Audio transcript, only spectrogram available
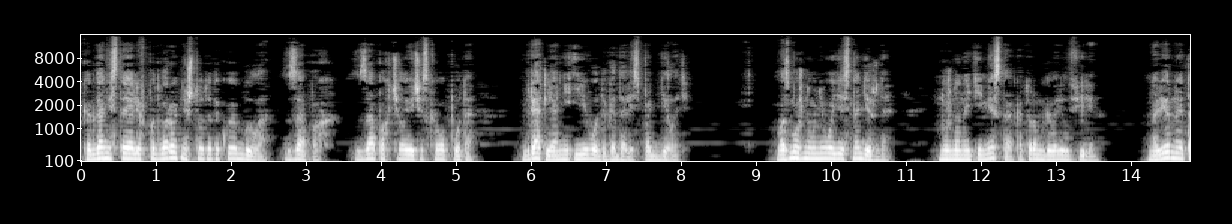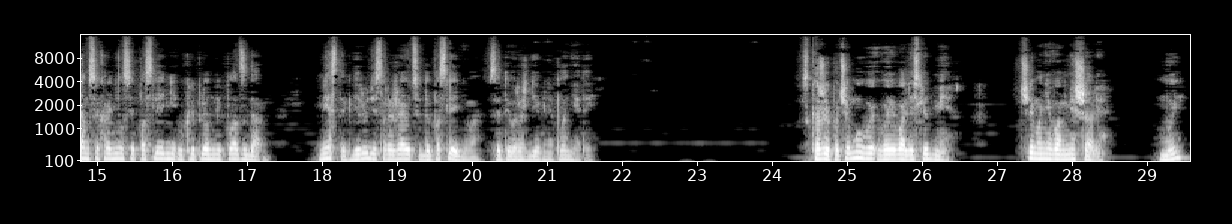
когда они стояли в подворотне, что-то такое было, запах, запах человеческого пота. Вряд ли они и его догадались подделать. Возможно, у него есть надежда. Нужно найти место, о котором говорил Филин. Наверное, там сохранился последний укрепленный плацдарм. Место, где люди сражаются до последнего с этой враждебной планетой. Скажи, почему вы воевали с людьми? Чем они вам мешали? Мы?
